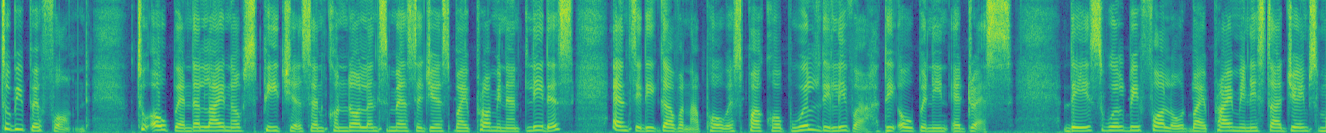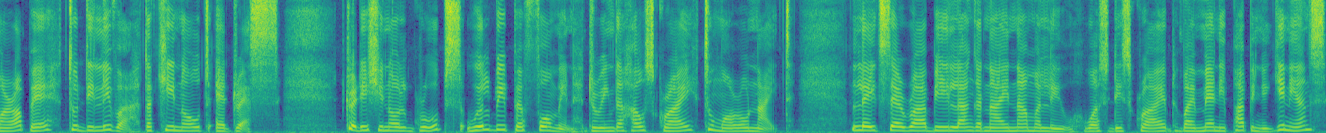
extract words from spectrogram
to be performed. To open the line of speeches and condolence messages by prominent leaders, NCD Governor Powes Parkop will deliver the opening address. This will be followed by Prime Minister James Marape to deliver the keynote address. Traditional groups will be performing during the house cry tomorrow night. Late Sir Rabi Langanai Namaliu was described by many Papua New Guineans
